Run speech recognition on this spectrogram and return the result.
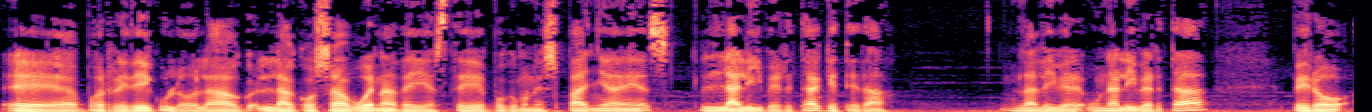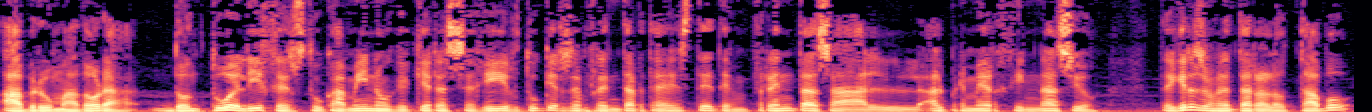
eh, pues ridículo. La, la cosa buena de este Pokémon España es la libertad que te da. La liber- una libertad pero abrumadora. Don, tú eliges tu camino que quieres seguir, tú quieres enfrentarte a este, te enfrentas al, al primer gimnasio, te quieres enfrentar al octavo,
